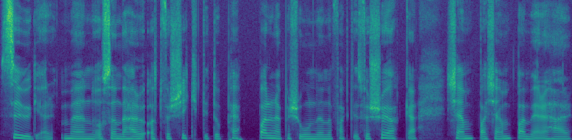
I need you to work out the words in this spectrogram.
suger. Men, och sen det här att försiktigt och pepp släppa den här personen och faktiskt försöka kämpa, kämpa med det här.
